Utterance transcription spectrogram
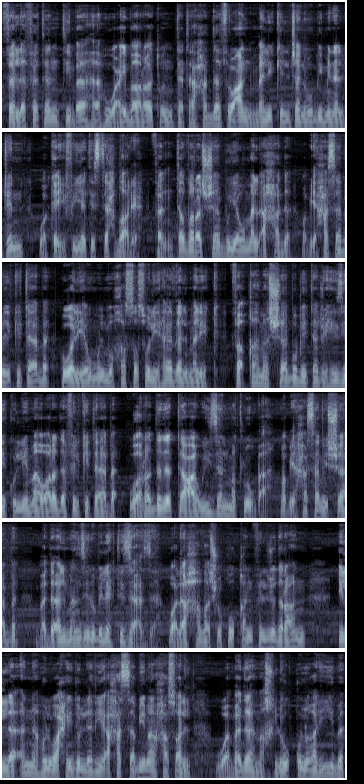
فلفت انتباهه عبارات تتحدث عن ملك الجنوب من الجن وكيفية استحضاره. فانتظر الشاب يوم الأحد وبحسب الكتاب هو اليوم المخصص لهذا الملك. فقام الشاب بتجهيز كل ما ورد في الكتاب وردد التعاويذ المطلوبة وبحسب الشاب بدأ المنزل بالاهتزاز ولاحظ شقوقا في الجدران إلا أنه الوحيد الذي أحس بما حصل وبدأ مخلوق غريب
